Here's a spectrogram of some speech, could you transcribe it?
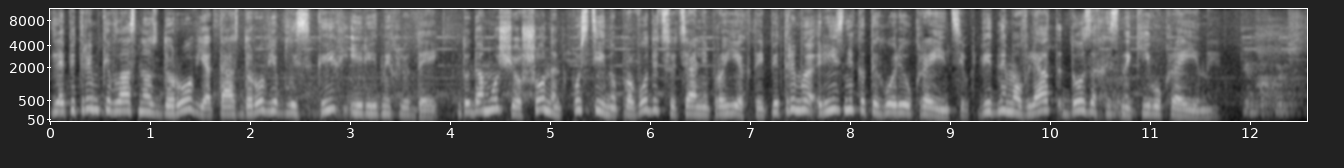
для підтримки власного здоров'я та здоров'я близьких і рідних людей. Додамо, що Шонен постійно проводить соціальні проєкти і підтримує різні категорії українців від немовлят до захисників України. Кем захочет.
